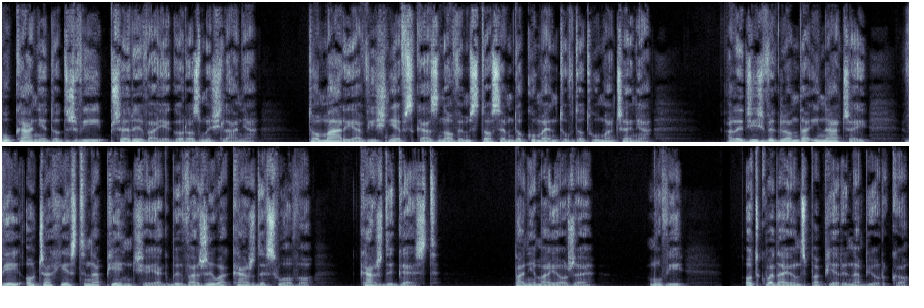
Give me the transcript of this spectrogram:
Pukanie do drzwi przerywa jego rozmyślania. To Maria Wiśniewska z nowym stosem dokumentów do tłumaczenia. Ale dziś wygląda inaczej. W jej oczach jest napięcie, jakby ważyła każde słowo, każdy gest. Panie majorze, mówi, odkładając papiery na biurko.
